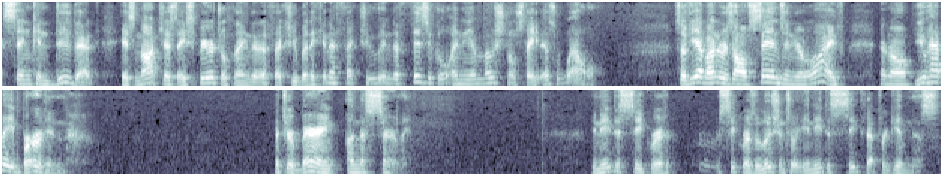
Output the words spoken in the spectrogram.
Sin can do that. It's not just a spiritual thing that affects you, but it can affect you in the physical and the emotional state as well. So if you have unresolved sins in your life, you know, you have a burden that you're bearing unnecessarily. You need to seek re- seek resolution to it. You need to seek that forgiveness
